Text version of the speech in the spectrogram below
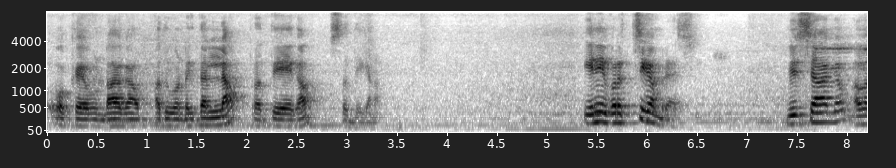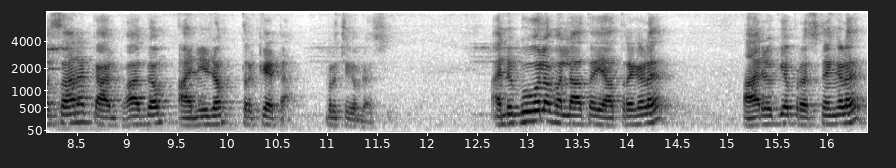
ഒക്കെ ഉണ്ടാകാം. അതുകൊണ്ട് ഇതെല്ലാം പ്രത്യേകം ശ്രദ്ധിക്കണം. ഇനി വൃശ്ചികം രാശി. വിശാഖം അവസാന കാൽഭാഗം അനിഴം തൃക്കേട്ട വൃശ്ചികം രാശി. അനുകൂലമല്ലാത്ത യാത്രകൾ ആരോഗ്യ പ്രശ്നങ്ങൾ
